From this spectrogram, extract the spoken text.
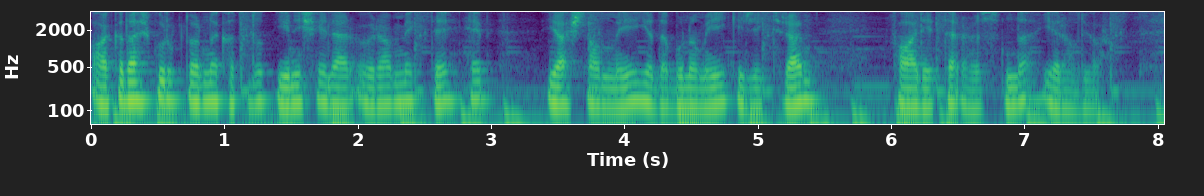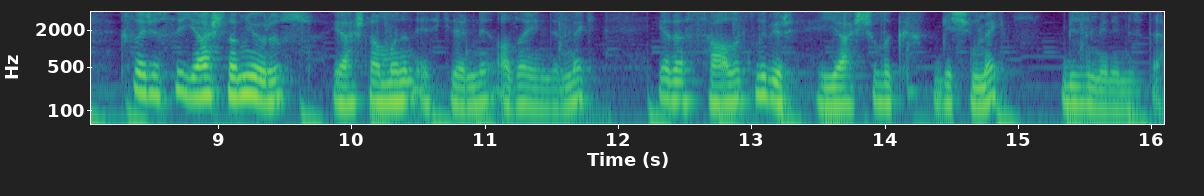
arkadaş gruplarına katılıp yeni şeyler öğrenmek de hep yaşlanmayı ya da bunamayı geciktiren faaliyetler arasında yer alıyor. Kısacası yaşlanıyoruz. Yaşlanmanın etkilerini aza indirmek ya da sağlıklı bir yaşlılık geçirmek bizim elimizde.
